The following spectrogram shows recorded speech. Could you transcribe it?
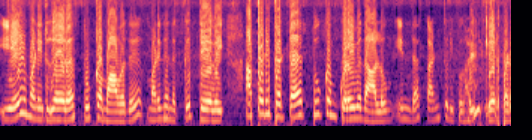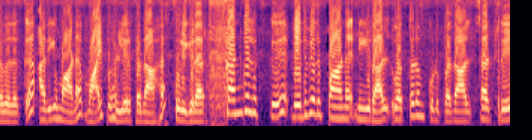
ஏழு மணி நேர தூக்கமாவது மனிதனுக்கு தேவை. அப்படிப்பட்ட தூக்கம் குறைவதாலும் இந்த கண் துடிப்புகள் ஏற்படுவதற்கு அதிகமான வாய்ப்பு வாய்ப்புகள் இருப்பதாக கூறுகிறார். கண்களுக்கு வெதுவெதுப்பான நீரால் ஒத்தடம் கொடுப்பதால் சற்றே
